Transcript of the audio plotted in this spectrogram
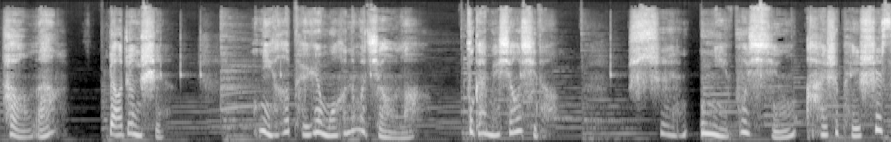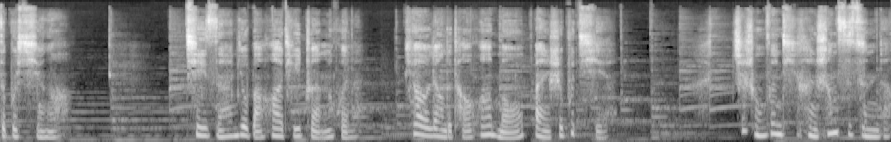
好了。聊正事，你和裴玉磨合那么久了，不该没消息的。是你不行，还是裴世子不行啊？妻子安又把话题转了回来，漂亮的桃花眸满是不解。这种问题很伤自尊的，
